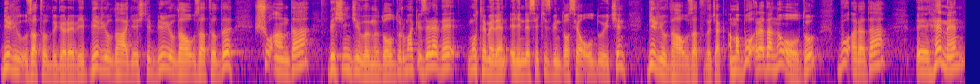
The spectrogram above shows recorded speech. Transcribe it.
bir yıl uzatıldı görevi, bir yıl daha geçti, bir yıl daha uzatıldı. Şu anda 5. yılını doldurmak üzere ve muhtemelen elinde 8 bin dosya olduğu için bir yıl daha uzatılacak. Ama bu arada ne oldu? Bu arada e, hemen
